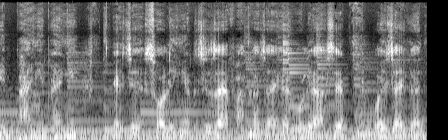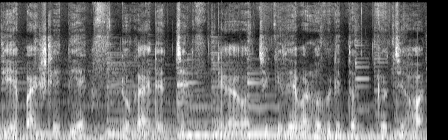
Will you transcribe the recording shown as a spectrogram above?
ইট ভাঙি ভাঙি, এই যে সলিংয়ের যে ফাঁকা জায়গাগুলি আছে ওই জায়গা দিয়ে বাইশলি দিয়ে ঢোকায় দিচ্ছে। আছে হচ্ছে কি যে এবার হবে নি তো হচ্ছে হয়।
